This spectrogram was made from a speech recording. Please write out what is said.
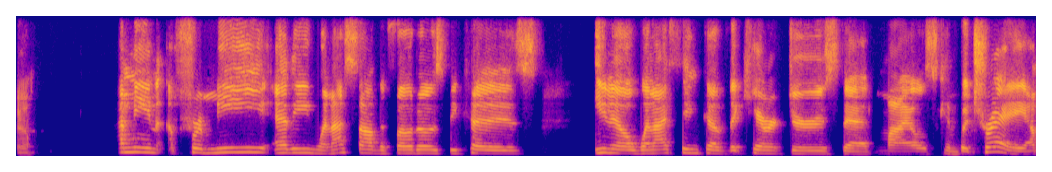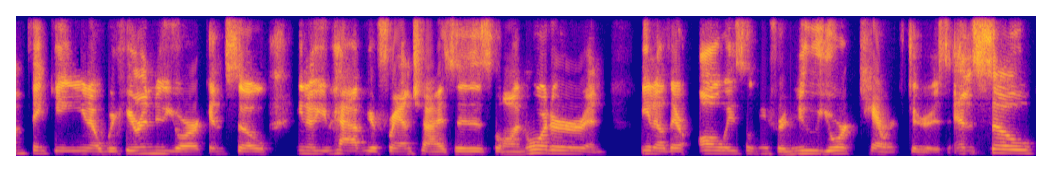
Yeah. I mean, for me, Eddie, when I saw the photos, because you know, when I think of the characters that Miles can portray, I'm thinking, you know, we're here in New York. And so, you know, you have your franchises, Law and Order, and, you know, they're always looking for New York characters. And so,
